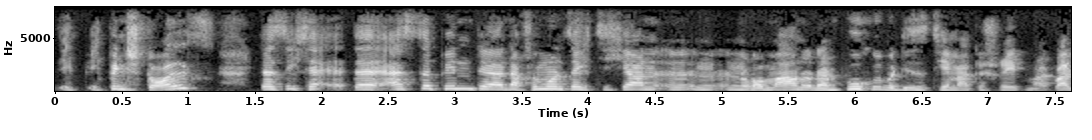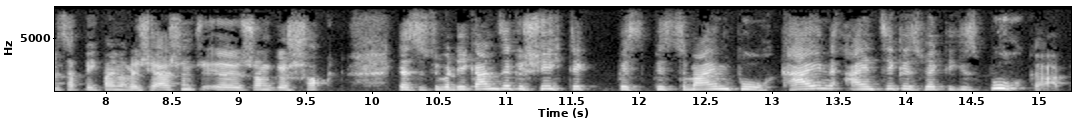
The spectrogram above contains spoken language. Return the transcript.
ich, ich bin stolz, dass ich der, der Erste bin, der nach 65 Jahren einen, einen Roman oder ein Buch über dieses Thema geschrieben hat. Weil es hat mich meine Recherchen äh, schon geschockt, dass es über die ganze Geschichte bis, bis zu meinem Buch kein einziges wirkliches Buch gab.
